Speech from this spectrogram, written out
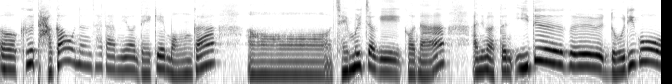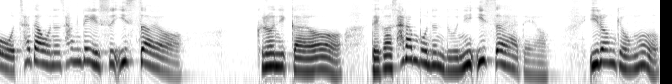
어, 그 다가오는 사람이요, 내게 뭔가, 어, 재물적이거나 아니면 어떤 이득을 노리고 찾아오는 상대일 수 있어요. 그러니까요, 내가 사람 보는 눈이 있어야 돼요. 이런 경우,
